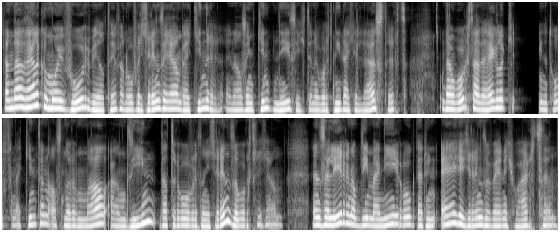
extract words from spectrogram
En dat is eigenlijk een mooi voorbeeld hè, van over grenzen gaan bij kinderen. En als een kind nee zegt en er wordt niet naar geluisterd, dan wordt dat eigenlijk in het hoofd van dat kind dan als normaal aanzien dat er over zijn grenzen wordt gegaan. En ze leren op die manier ook dat hun eigen grenzen weinig waard zijn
